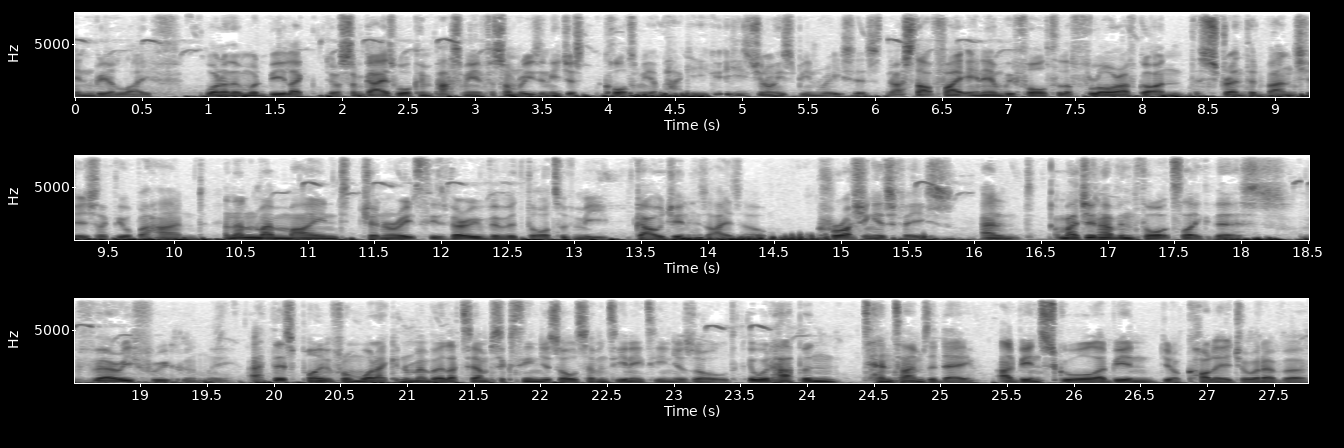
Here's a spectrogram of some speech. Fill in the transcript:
in real life. One of them would be like, you know, some guys walking past me, and for some reason he just calls me a packy. He's, you know, he's being racist. I start fighting him, we fall to the floor. I've gotten the strength advantage, like the upper hand, and then my mind generates these very vivid thoughts of me gouging his eyes out, crushing his face. And imagine having thoughts like this very frequently. At this point, from what I can remember, let's say I'm 16 years old, 17, 18 years old, it would happen 10 times a day. I'd be in school, I'd be in, you know, college or whatever,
